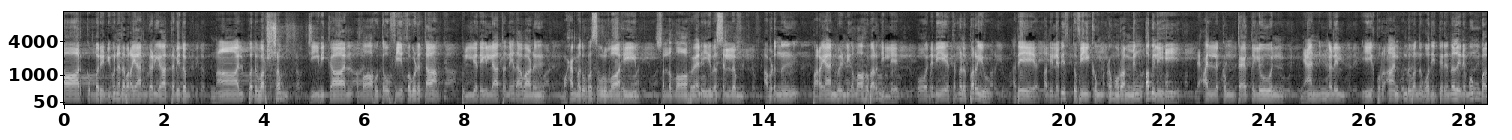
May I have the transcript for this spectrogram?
ആർക്കും ഒരു ന്യൂനത പറയാൻ കഴിയാത്ത വിധം നാൽപ്പത് വർഷം ജീവിക്കാൻ അള്ളാഹു തൗഫീഖ് കൊടുത്ത തുല്യതയില്ലാത്ത നേതാവാണ് മുഹമ്മദ് അലൈഹി വസല്ലം. അവിടുന്ന് പറയാൻ വേണ്ടി അള്ളാഹു പറഞ്ഞില്ലേ ഓ നബിയെ തങ്ങൾ പറയൂ അതേ അത് ലബിസ്തു ഉമുറം മിൻ തഅഖിലൂൻ. ഞാൻ നിങ്ങളിൽ ഈ ഖുർആൻ കൊണ്ടുവന്ന് ഓതിത്തരുന്നതിന് മുമ്പ്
